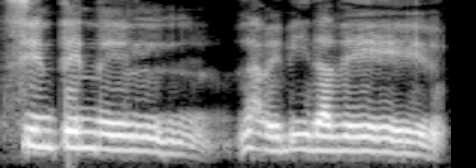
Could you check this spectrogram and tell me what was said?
sienten la bebida de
